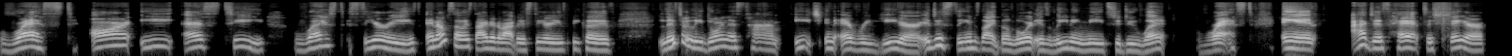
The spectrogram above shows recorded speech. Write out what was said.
Rest, R E S T, rest series. And I'm so excited about this series because literally during this time each and every year it just seems like the lord is leading me to do what? Rest. And i just had to share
